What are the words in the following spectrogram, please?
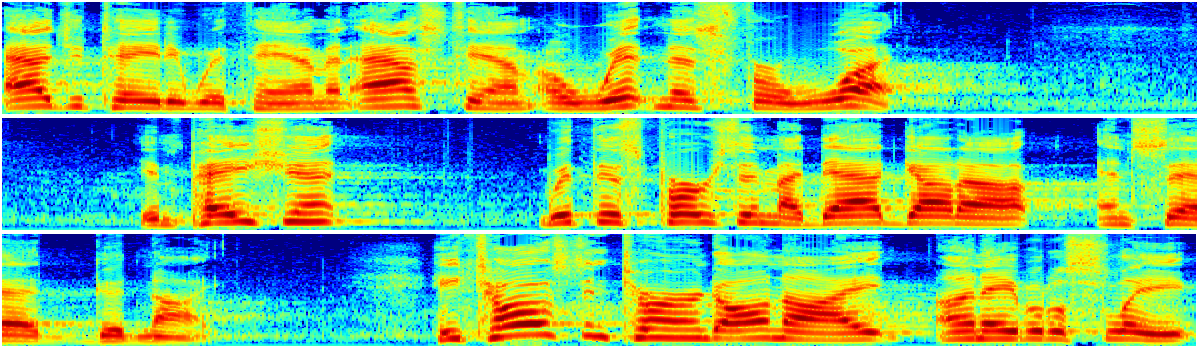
agitated with him and asked him, A witness for what? Impatient with this person, my dad got up and said, Good night. He tossed and turned all night, unable to sleep,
